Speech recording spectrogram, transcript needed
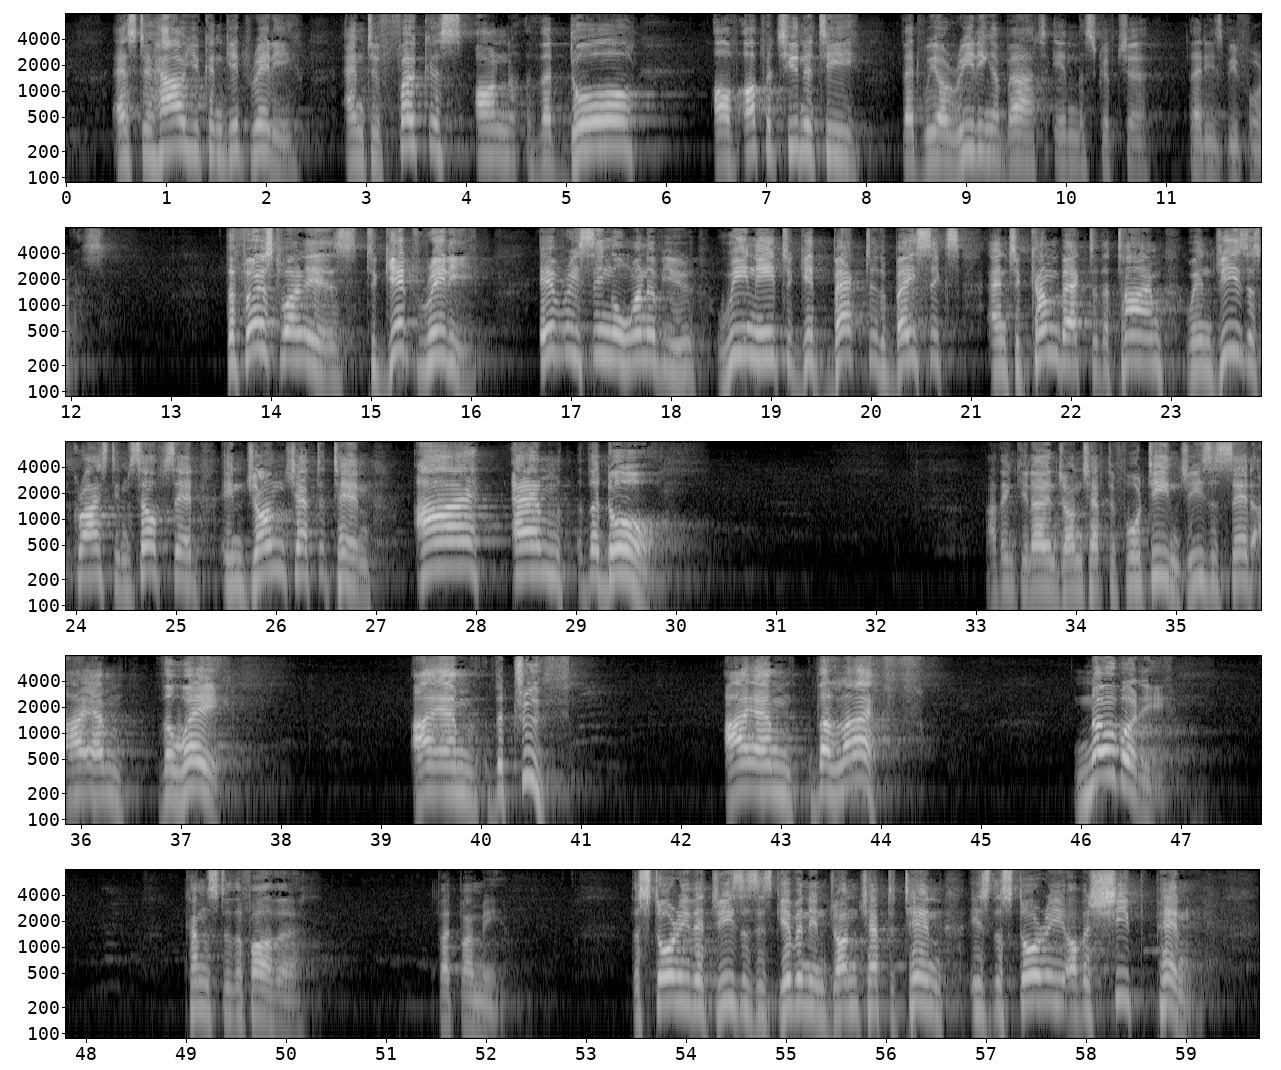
as to how you can get ready and to focus on the door of opportunity that we are reading about in the scripture that is before us. The first one is to get ready. Every single one of you, we need to get back to the basics and to come back to the time when Jesus Christ Himself said in John chapter 10, I am the door. I think you know in John chapter 14, Jesus said, I am the way, I am the truth, I am the life. Nobody comes to the Father but by me. The story that Jesus is given in John chapter 10 is the story of a sheep pen.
